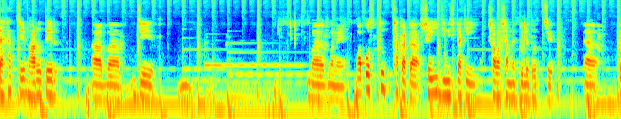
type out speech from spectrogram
দেখাচ্ছে ভারতের যে মানে অপ্রস্তুত থাকাটা, সেই জিনিসটাকেই সবার সামনে তুলে ধরছে। তো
